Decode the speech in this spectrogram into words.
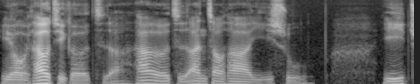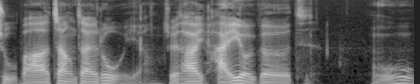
有，他有几个儿子啊？他儿子按照他的遗书遗嘱把他葬在洛阳，所以他还有一个儿子。哦，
